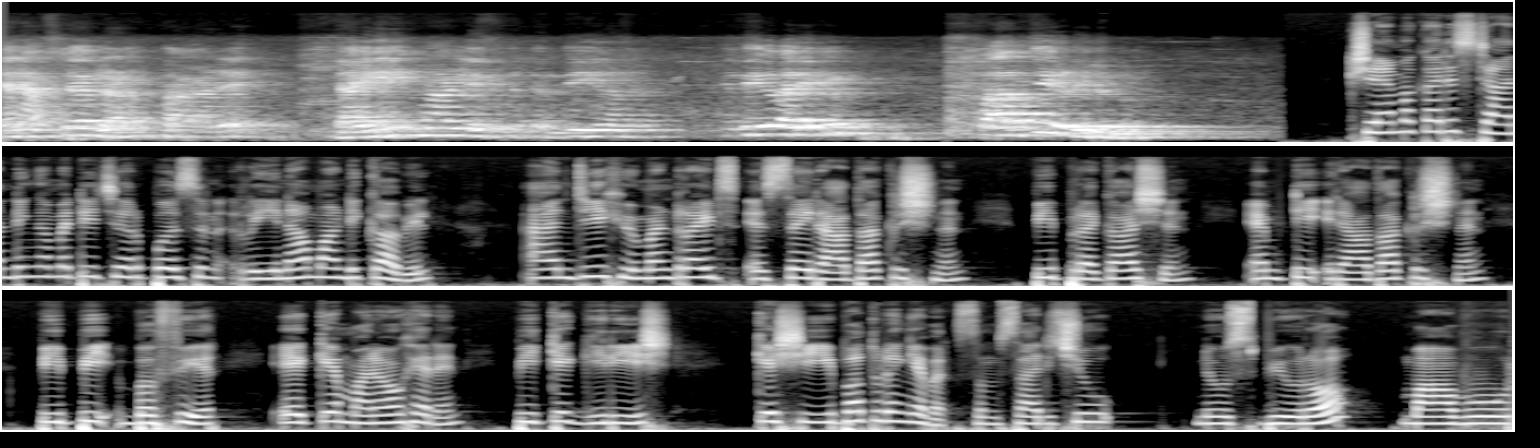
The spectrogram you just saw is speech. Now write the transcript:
ഞാൻ അപ്സ്റ്റേറിലാണ് താഴെ ഡൈനിങ് ഹാളിൽ ഇരുന്നിട്ട് എന്ത് ചെയ്യാണ്? എന്ത് ചെയ്യുമായിരിക്കും ക്ഷേമകാര്യ സ്റ്റാൻഡിംഗ് കമ്മിറ്റി ചെയർപേഴ്സൺ റീന മാണ്ടിക്കാവിൽ anti human rights S I Radhakrishnan P Prakashan M T Radhakrishnan P P Bafeer A K Manoharan P K Gireesh K Sheeba തുടങ്ങിയവർ സംസാരിച്ചു. News bureau Mavoor.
